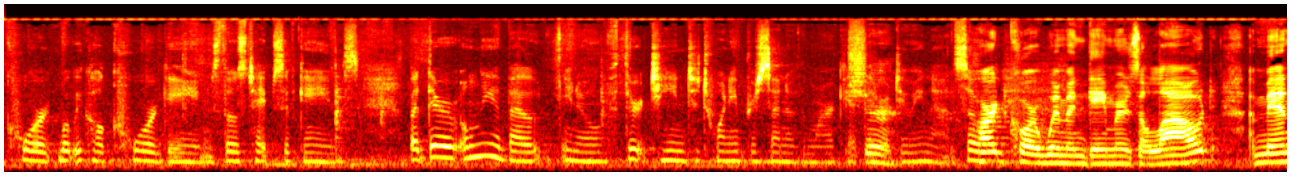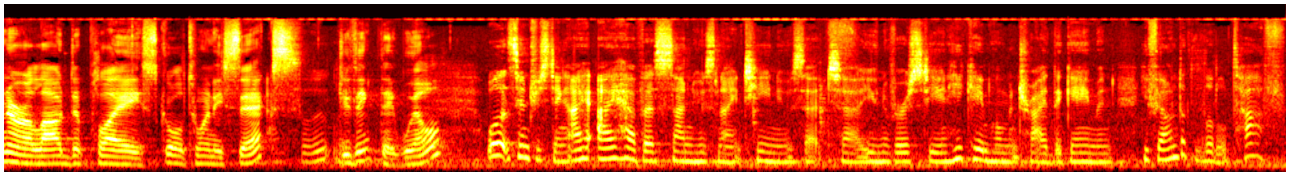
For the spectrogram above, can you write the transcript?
core, what we call core games, those types of games. But they're only about, you know, 13 to 20 percent of the market that are doing that. So Hardcore women gamers allowed. Men are allowed to play School 26. Absolutely. Do you think they will? Well, it's interesting. I, I have a son who's 19 who's at uh, university, and he came home and tried the game, and he found it a little tough.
